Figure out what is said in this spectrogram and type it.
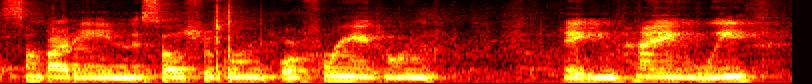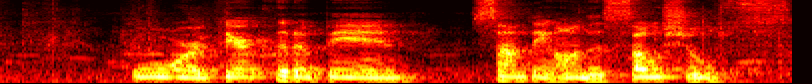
somebody in the social group or friend group that you hang with or there could have been something on the socials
